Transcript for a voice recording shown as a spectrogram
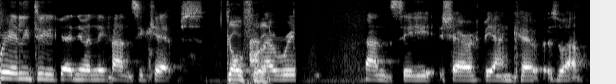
really do genuinely fancy Kipps. Go for and it. I really fancy Sheriff Bianco as well.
